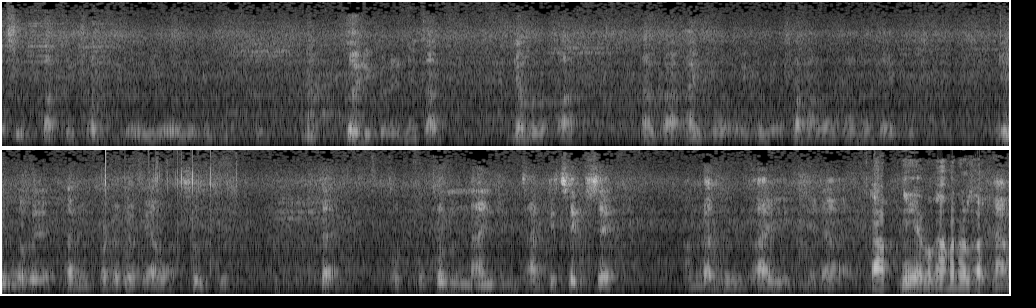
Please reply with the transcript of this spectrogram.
ওষুধপাতি সব তৈরি করে নিতাম যেগুলো হয় তারপর হাইপো এগুলো সব আলাদা আলাদা এইভাবে আমি ফটোগ্রাফি আবার শুরু করি। প্রথম নাইনটিন থার্টি সিক্সে আমরা দুই ভাই যেটা আপনি এবং আমানুল হক। হ্যাঁ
